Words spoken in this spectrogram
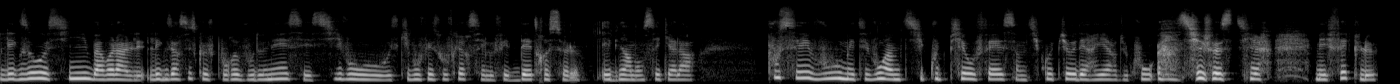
L'exo aussi, bah voilà, l'exercice que je pourrais vous donner, c'est si vous, ce qui vous fait souffrir, c'est le fait d'être seul. Et eh bien dans ces cas-là, poussez-vous, mettez-vous un petit coup de pied aux fesses, un petit coup de pied au derrière, du coup, si j'ose dire, mais faites-le.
